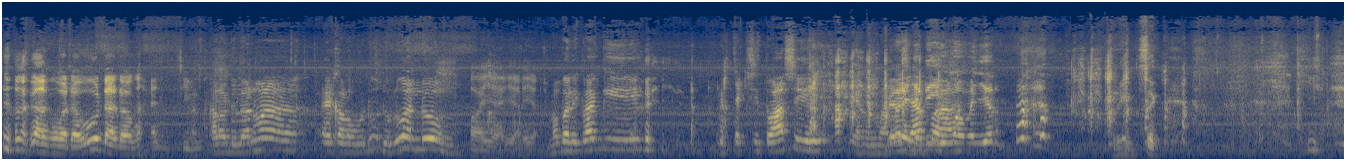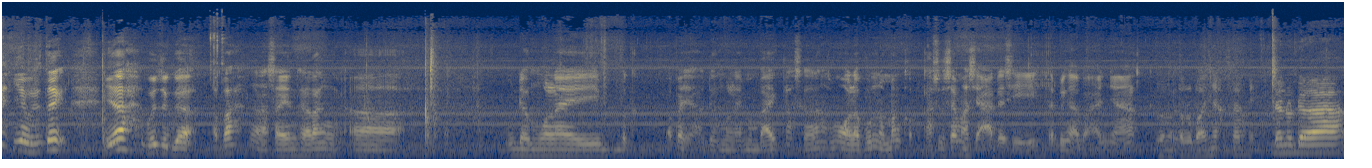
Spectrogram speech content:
Gak udah udah dong anjing. Kalau duluan mah eh kalau wudhu duluan dong. Oh iya iya iya. Cuma balik lagi. Ngecek situasi yang imamnya nggak jadi imam siapa anjir brengsek. Iya maksudnya ya gue juga apa ngerasain sekarang eh, udah mulai apa ya udah mulai membaik lah sekarang semua walaupun memang kasusnya masih ada sih tapi nggak banyak. Belum terlalu banyak kan ya? Dan udah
